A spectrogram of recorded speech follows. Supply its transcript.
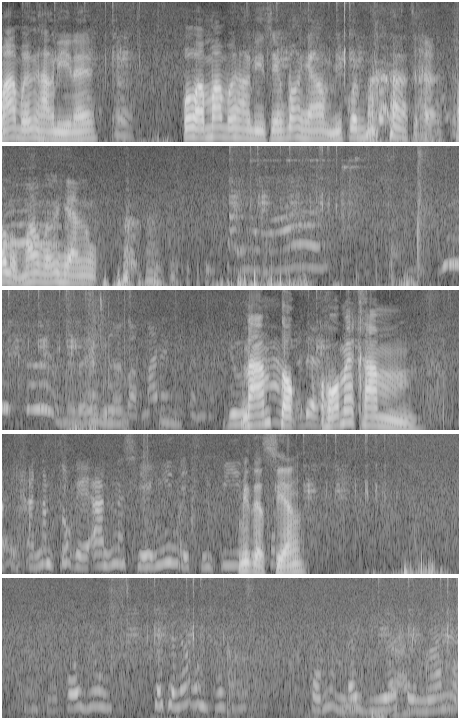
มาเมืองหางดีนะเพราะว่ามาเมืองหางดีเสียงฟ้องแห้งมีคนมาถล่มมาเมืองแห้งน้ำตกโหแม่คไปหันน้ำ ตกไอ้อันน่ะเสียงยินแต่สีปีำมีแต่เสียงโอ้ยุงแค่นั้นคนใช้ผมทำได้ดีแล้วเต็มมาเนี่ย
